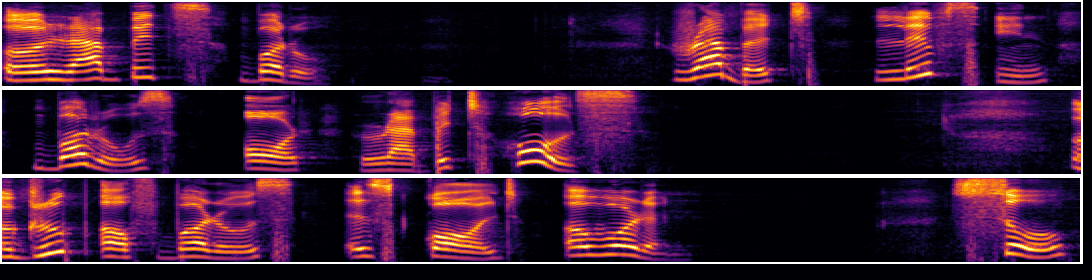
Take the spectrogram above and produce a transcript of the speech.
A rabbit's burrow. Rabbit lives in burrows or rabbit holes. A group of burrows is called a warren. So,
